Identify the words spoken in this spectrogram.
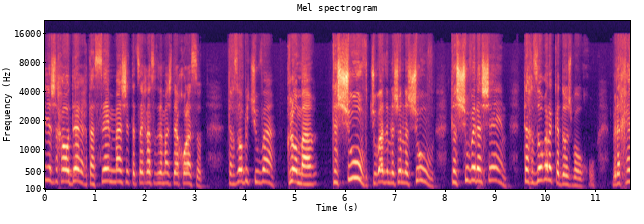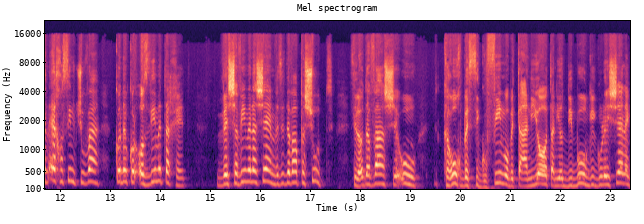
יש לך עוד דרך, תעשה מה שאתה צריך לעשות ומה שאתה יכול לעשות. תחזור בתשובה. כלומר, תשוב, תשובה זה מלשון לשוב, תשוב אל השם, תחזור אל הקדוש ברוך הוא. ולכן איך עושים תשובה? קודם כל עוזבים את החטא ושבים אל השם, וזה דבר פשוט. זה לא דבר שהוא כרוך בסיגופים או בתעניות, תעניות דיבור, גלגולי שלג,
